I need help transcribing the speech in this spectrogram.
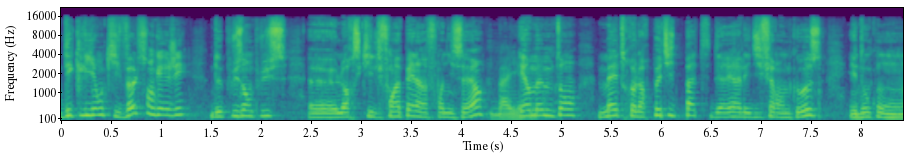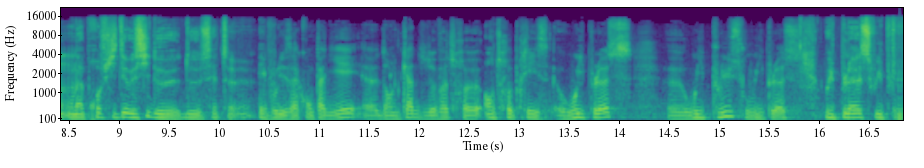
des clients qui veulent s'engager de plus en plus euh, lorsqu'ils font appel à un fournisseur Bah, et en même temps mettre leurs petites pattes derrière les différentes causes. Et donc, on, on a profité aussi de, de cette. euh, Et vous les accompagnez euh, dans le cadre de votre entreprise euh, WePlus ou WePlus? WePlus, WePlus.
